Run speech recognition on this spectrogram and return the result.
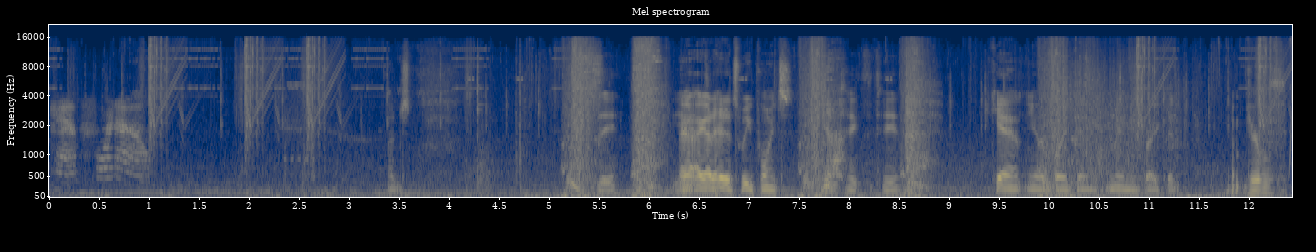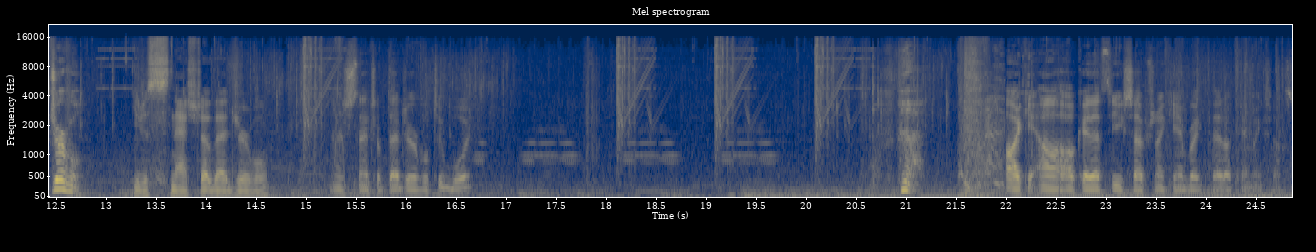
camp for now. I, just, See? I, I gotta hit its weak points. Yeah. Take the. You can't, you gotta break it. You made me break it. Yep, Gerbils. Gerbil! You just snatched up that gerbil. I just snatch up that gerbil too, boy. oh, I can't. Oh, okay, that's the exception. I can't break that. Okay, makes sense.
